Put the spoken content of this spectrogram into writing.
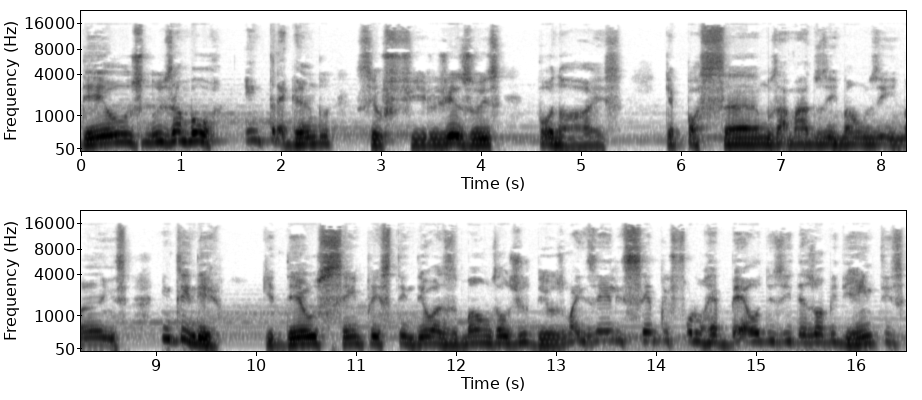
Deus nos amou, entregando seu Filho Jesus por nós. Que possamos, amados irmãos e irmãs, entender que Deus sempre estendeu as mãos aos judeus, mas eles sempre foram rebeldes e desobedientes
